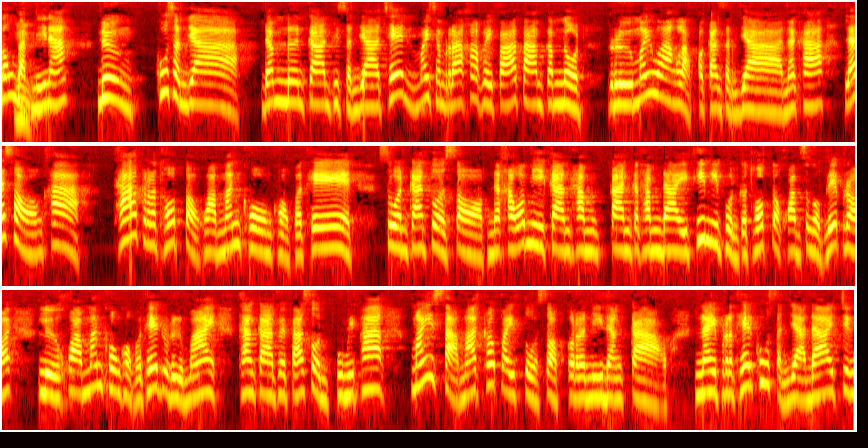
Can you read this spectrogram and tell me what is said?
ต้องแบบนี้นะหนึ่งคู่สัญญาดำเนินการผิดสัญญา เช่น ไม่ชำระค่าไฟฟ้าตามกำหนด หรือไม่วางหลักประกันสัญญานะคะ และสองค่ะ ถ้ากระทบต่อความมั่นคงของประเทศ ส่วนการตรวจสอบนะคะ ว่ามีการทำการกระทำใดที่มีผลกระทบต่อความสงบเรียบร้อย หรือความมั่นคงของประเทศหรือไม่ ทางการไฟฟ้าส่วนภูมิภาค ไม่สามารถเข้าไปตรวจสอบกรณีดังกล่าว ในประเทศคู่สัญญาได้ จึง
